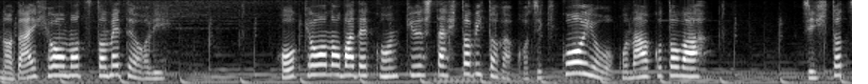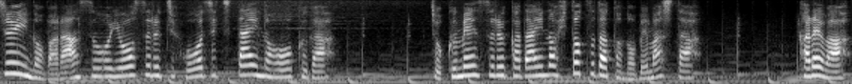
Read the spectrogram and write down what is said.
の代表も務めており、公共の場で困窮した人々が古事記行為を行うことは、自費と注意のバランスを要する地方自治体の多くが、直面する課題の一つだと述べました。彼は、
